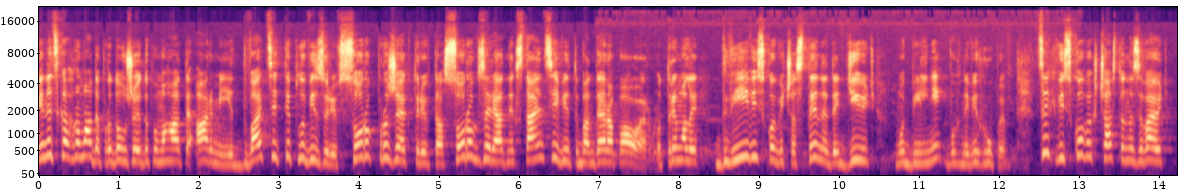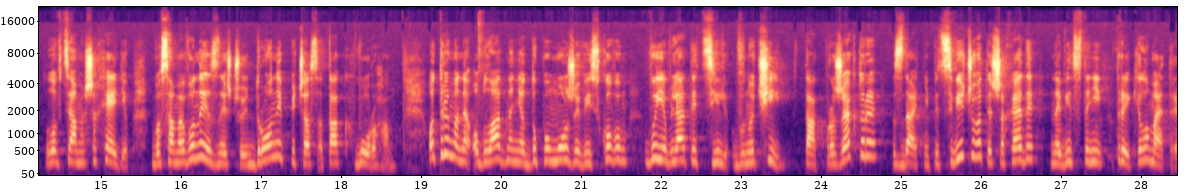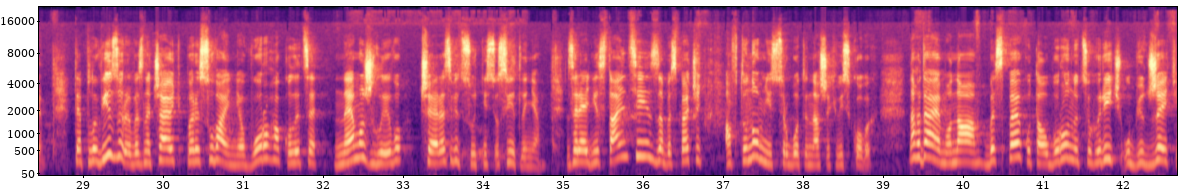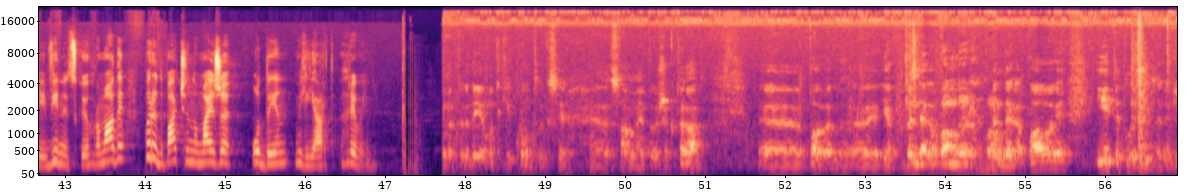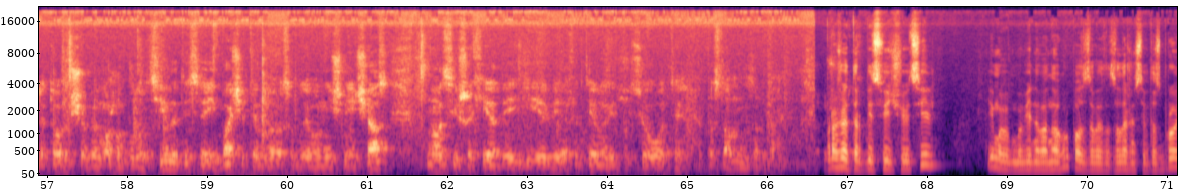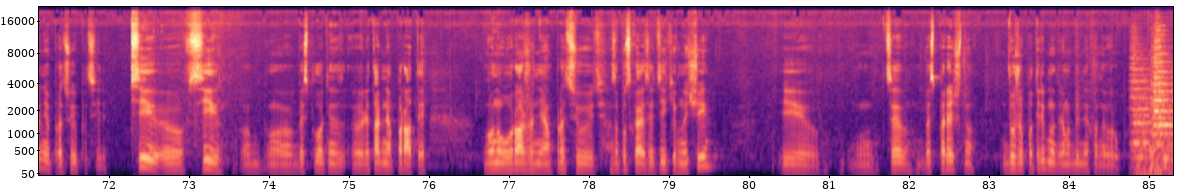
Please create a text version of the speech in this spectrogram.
Вінницька громада продовжує допомагати армії. 20 тепловізорів, 40 прожекторів та 40 зарядних станцій від Бандера Пауер отримали дві військові частини, де діють мобільні вогневі групи. Цих військових часто називають ловцями шахедів, бо саме вони знищують дрони під час атак ворога. Отримане обладнання допоможе військовим виявляти ціль вночі. Так, прожектори здатні підсвічувати шахеди на відстані 3 кілометри. Тепловізори визначають пересування ворога, коли це неможливо через відсутність освітлення. Зарядні станції забезпечать автономність роботи наших військових. Нагадаємо, на безпеку та оборону цьогоріч у бюджеті Вінницької громади передбачено майже 1 мільярд гривень. Ми передаємо такі комплекси, е, саме прожектора, е, Power, е, як Бендера Power, Бендера Power і тепловізори для того, щоб можна було цілитися і бачити особливо в нічний час. Ну, ці шахеди і ефективно відпрацьовувати поставлені завдання. Прожектор підсвічує ціль, і ми- мобільна вогнева група, в залежності від озброєння, працює по цілі. Всі, е, всі безпілотні літальні апарати вогневого ураження працюють, запускаються тільки вночі, і це, безперечно, дуже потрібно для мобільних груп.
